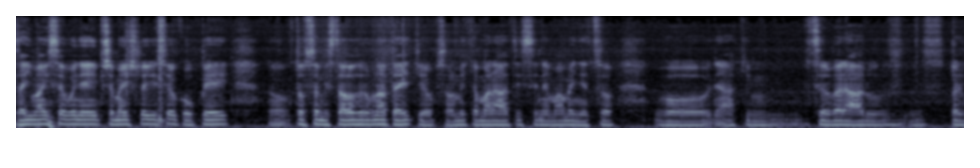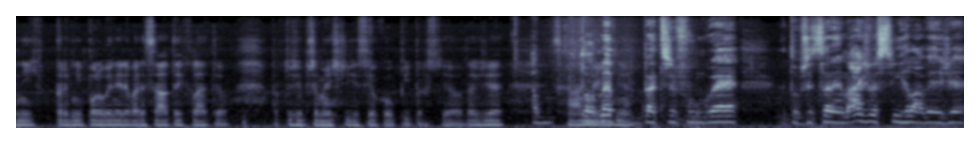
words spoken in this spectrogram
Zajímají se o něj, přemýšlejí, že si ho koupí. No, to se mi stalo zrovna teď. Jo. Psal mi kamarád, jestli nemáme něco o nějakým Silverádu z- prvních, první poloviny 90. let, jo. protože přemýšlí, že si ho koupí. Prostě, jo. Takže A tohle. Petře, funguje, to přece nemáš ve své hlavě, že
